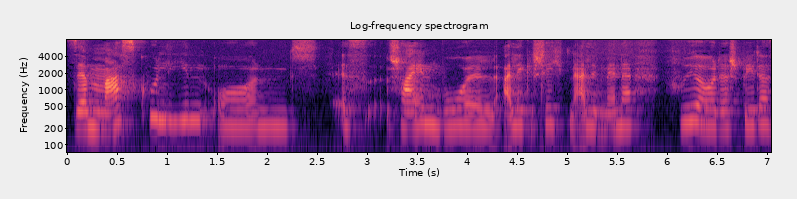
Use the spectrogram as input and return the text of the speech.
sehr maskulin und es scheinen wohl alle Geschichten, alle Männer früher oder später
